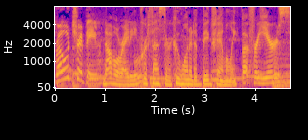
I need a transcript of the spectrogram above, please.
road tripping, novel writing. professor who wanted a big family. But for years,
